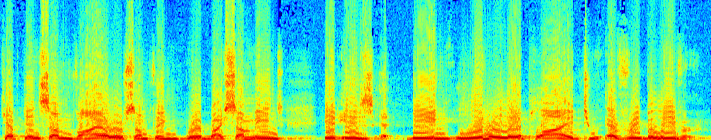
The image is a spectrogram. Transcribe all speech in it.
kept in some vial or something, where by some means it is being literally applied to every believer.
